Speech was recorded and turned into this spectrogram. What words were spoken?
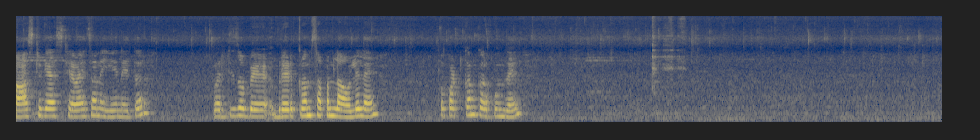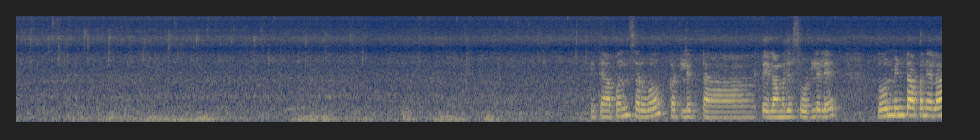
फास्ट गॅस ठेवायचा नाही आहे नाहीतर वरती जो बे ब्रेड क्रम्स आपण लावलेला आहे तो पटकन करपून जाईल. इथे आपण सर्व कटलेट टा तेलामध्ये सोडलेले आहेत. दोन मिनटं आपण याला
